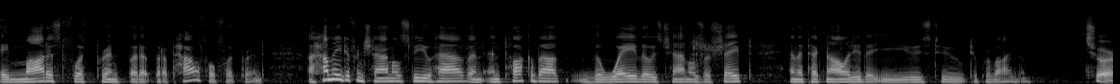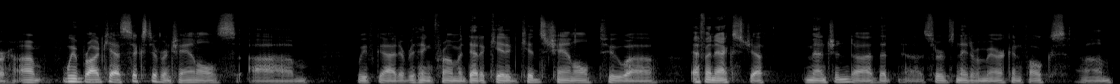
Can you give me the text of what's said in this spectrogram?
a modest footprint, but a, but a powerful footprint. Uh, how many different channels do you have? And, and talk about the way those channels are shaped and the technology that you use to, to provide them. Sure. Um, we broadcast six different channels. Um, We've got everything from a dedicated kids channel to uh, FNX, Jeff mentioned, uh, that uh, serves Native American folks. Um,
